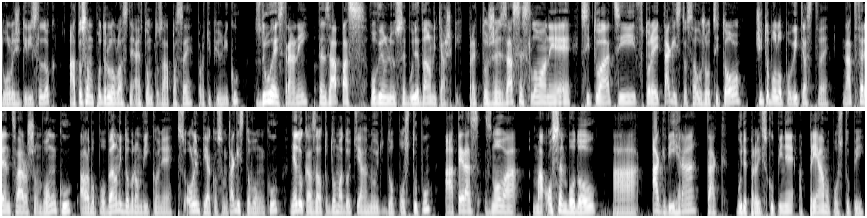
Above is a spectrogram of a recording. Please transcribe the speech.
dôležitý výsledok. A to sa mu podarilo vlastne aj v tomto zápase proti Pioniku. Z druhej strany, ten zápas vo Vilniuse bude veľmi ťažký, pretože zase Slovan je v situácii, v ktorej takisto sa už ocitol, či to bolo po víťazstve nad Ferencvárošom vonku, alebo po veľmi dobrom výkone s Olympiakosom takisto vonku, nedokázal to doma dotiahnuť do postupu a teraz znova má 8 bodov a ak vyhrá, tak bude prvý v skupine a priamo postupí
